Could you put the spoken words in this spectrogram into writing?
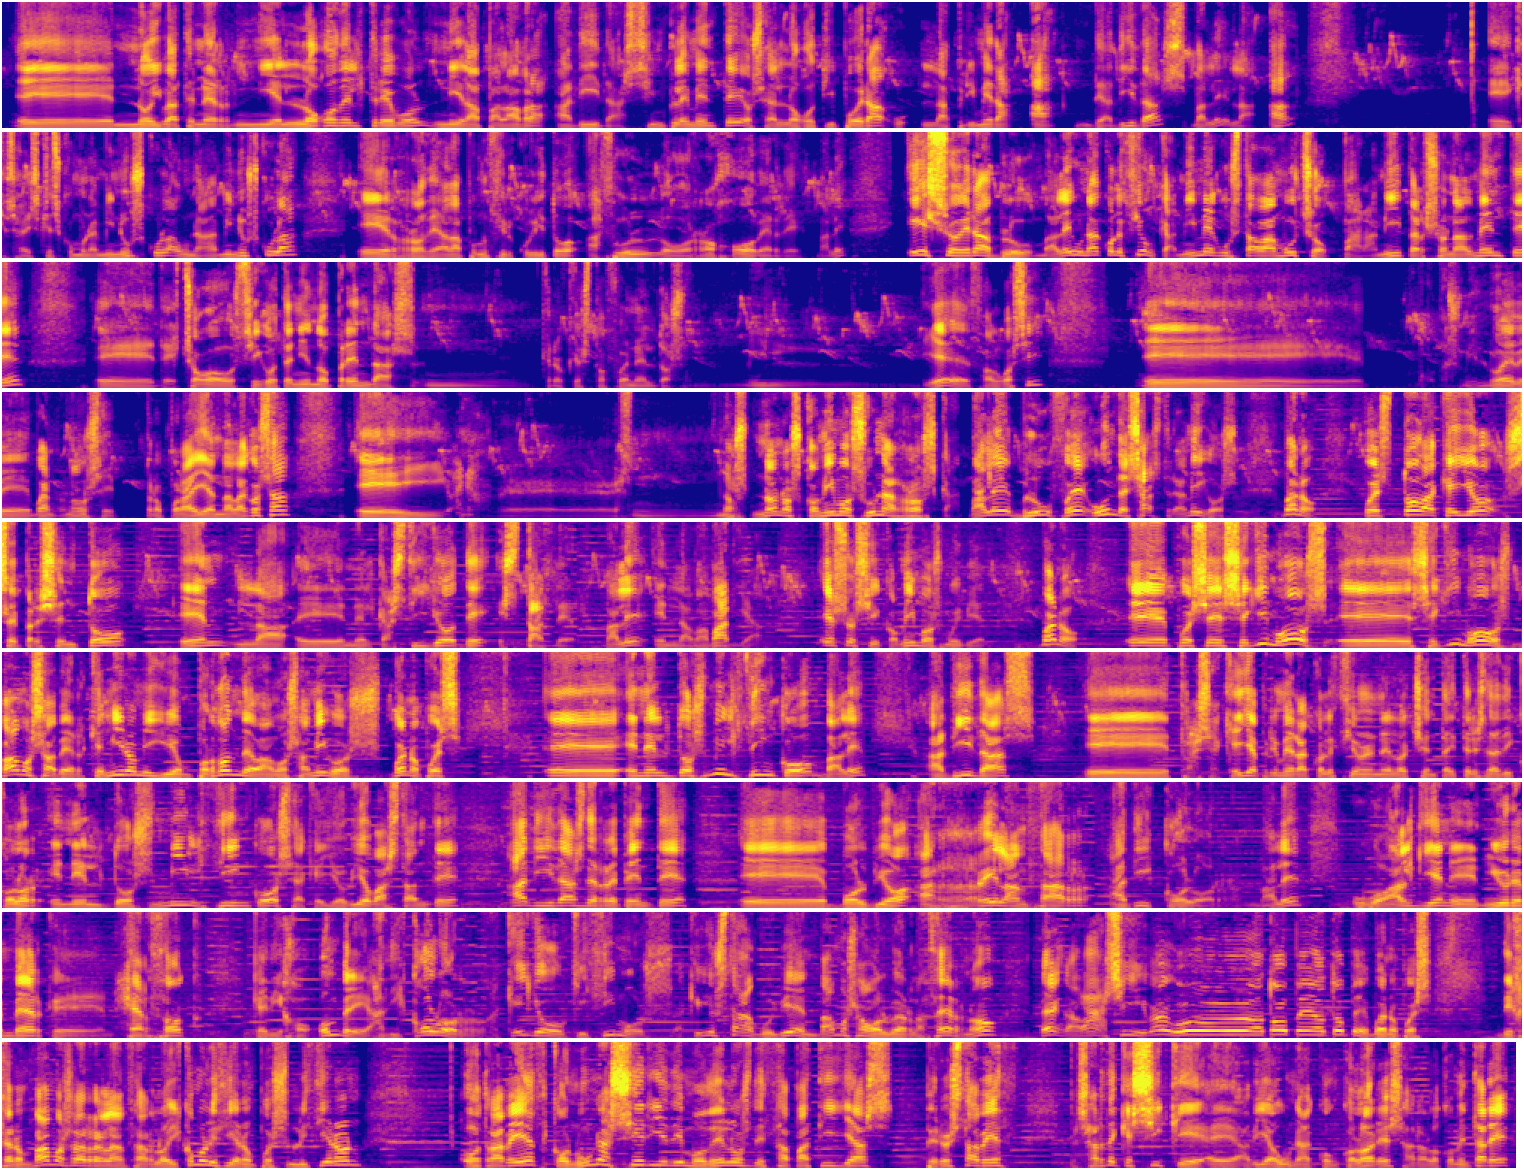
eh, no iba a tener ni el logo del trébol ni la palabra Adidas. Simplemente, o sea, el logotipo era la primera A de Adidas, ¿vale? La A eh, que sabéis que es como una minúscula, una A minúscula, eh, rodeada por un circulito azul o rojo o verde, ¿vale? Eso era Blue, ¿vale? Una colección que a mí me gustaba mucho, para mí personalmente. Eh, de hecho, sigo teniendo prendas, mm, creo que esto fue en el 2010 o algo así. 2009, bueno, no lo sé, pero por ahí anda la cosa. y bueno, no nos comimos una rosca, ¿vale? Blue fue un desastre, amigos. Bueno, pues todo aquello se presentó en, la, en el castillo de Stadler, ¿vale? En la Bavaria. Eso sí, comimos muy bien. Bueno, eh, pues eh, seguimos, eh, seguimos. Vamos a ver, que miro mi guion. ¿Por dónde vamos, amigos? Bueno, pues en el 2005, ¿vale? Adidas eh, tras aquella primera colección en el 83 de Adicolor, en el 2005, o sea que llovió bastante, Adidas de repente eh, volvió a relanzar Adicolor, ¿vale? Hubo alguien en Nuremberg, en Herzog, que dijo, hombre, Adicolor, aquello que hicimos, aquello estaba muy bien, vamos a volverlo a hacer, ¿no? Venga, va, sí, va, uh, a tope, a tope. Bueno, pues dijeron, vamos a relanzarlo. ¿Y cómo lo hicieron? Pues lo hicieron otra vez con una serie de modelos de zapatillas, pero esta vez, a pesar de que sí que eh, había una con colores, ahora lo comentaré,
